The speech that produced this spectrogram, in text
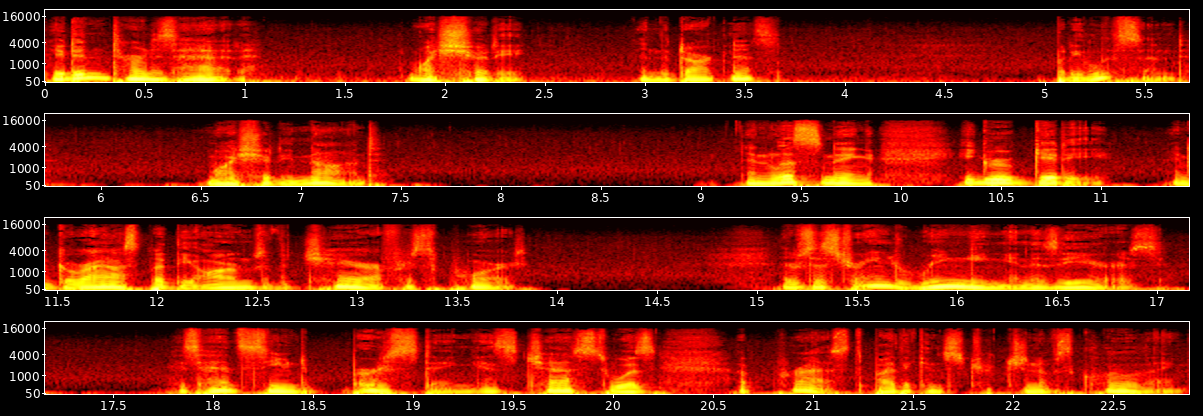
He didn't turn his head. Why should he? In the darkness. But he listened. Why should he not? In listening, he grew giddy and grasped at the arms of a chair for support. There was a strange ringing in his ears. His head seemed bursting, his chest was oppressed by the constriction of his clothing.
